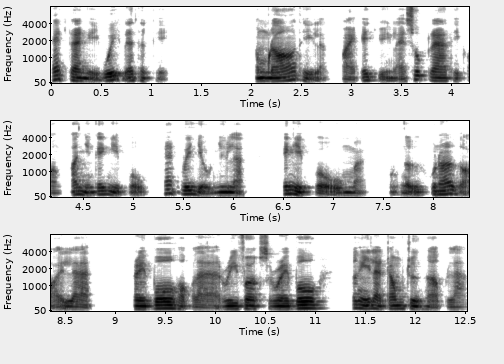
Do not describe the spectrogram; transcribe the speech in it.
Fed ra nghị quyết để thực hiện. Trong đó thì là ngoài cái chuyện lãi suất ra thì còn có những cái nghiệp vụ khác, ví dụ như là cái nghiệp vụ mà thuật ngữ của nó gọi là repo hoặc là reverse repo, có nghĩa là trong trường hợp là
